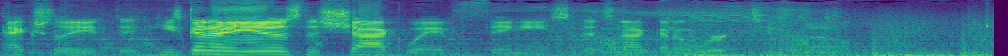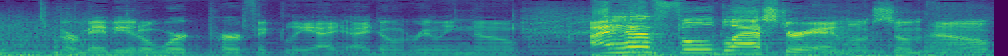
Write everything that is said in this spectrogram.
Actually, he's gonna use the shockwave thingy, so that's not gonna work too well. Or maybe it'll work perfectly. I, I don't really know. I have full blaster ammo somehow.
